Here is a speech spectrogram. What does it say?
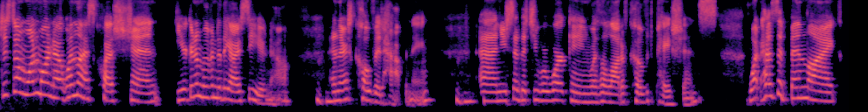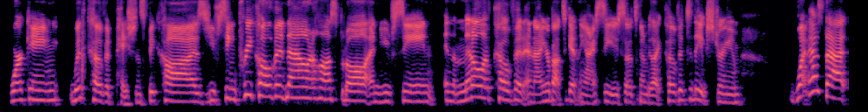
Just on one more note, one last question. You're going to move into the ICU now, mm-hmm. and there's COVID happening. Mm-hmm. And you said that you were working with a lot of COVID patients. What has it been like working with COVID patients because you've seen pre COVID now in a hospital and you've seen in the middle of COVID and now you're about to get in the ICU. So it's going to be like COVID to the extreme. What has that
